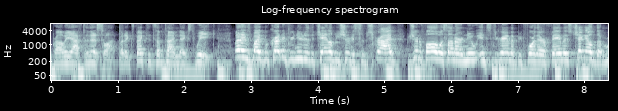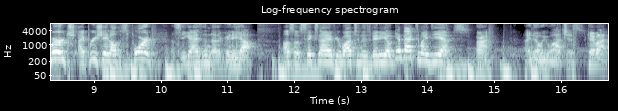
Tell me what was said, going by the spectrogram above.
probably after this one, but expect it sometime next week. My name is Mike McCrudden. If you're new to the channel, be sure to subscribe. Be sure to follow us on our new Instagram at Before They're Famous. Check out the merch. I appreciate all the support. I'll see you guys in another video. Also, 6 9 if you're watching this video, get back to my DMs. All right, I know he watches. Okay, bye.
